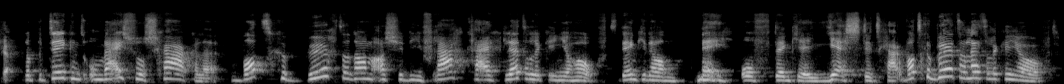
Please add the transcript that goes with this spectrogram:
Ja. Dat betekent onwijs veel schakelen. Wat gebeurt er dan als je die vraag krijgt letterlijk in je hoofd? Denk je dan nee? Of denk je yes, dit gaat. Wat gebeurt er letterlijk in je hoofd?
